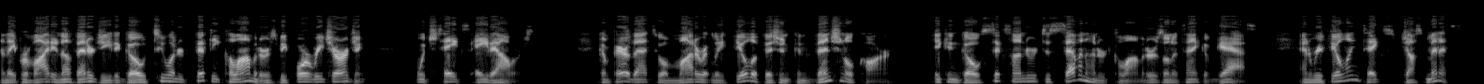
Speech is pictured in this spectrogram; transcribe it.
and they provide enough energy to go 250 kilometers before recharging, which takes 8 hours. Compare that to a moderately fuel-efficient conventional car. It can go 600 to 700 kilometers on a tank of gas, and refueling takes just minutes.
